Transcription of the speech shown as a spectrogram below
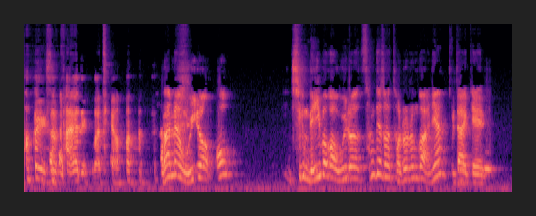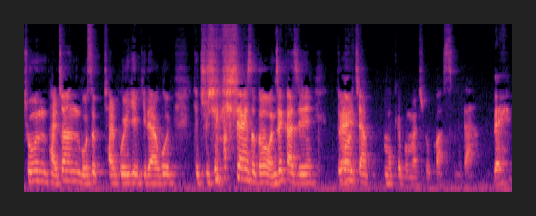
그래서 봐야 될 것 같아요. 그러면 오히려 어 지금 네이버가 오히려 상대적으로 덜 오른 거 아니야? 둘 다 이렇게 좋은 발전 모습 잘 보이길 기대하고 주식 시장에서도 언제까지 뜨거울지 한번 주목해 보면 좋을 것 같습니다. 네.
